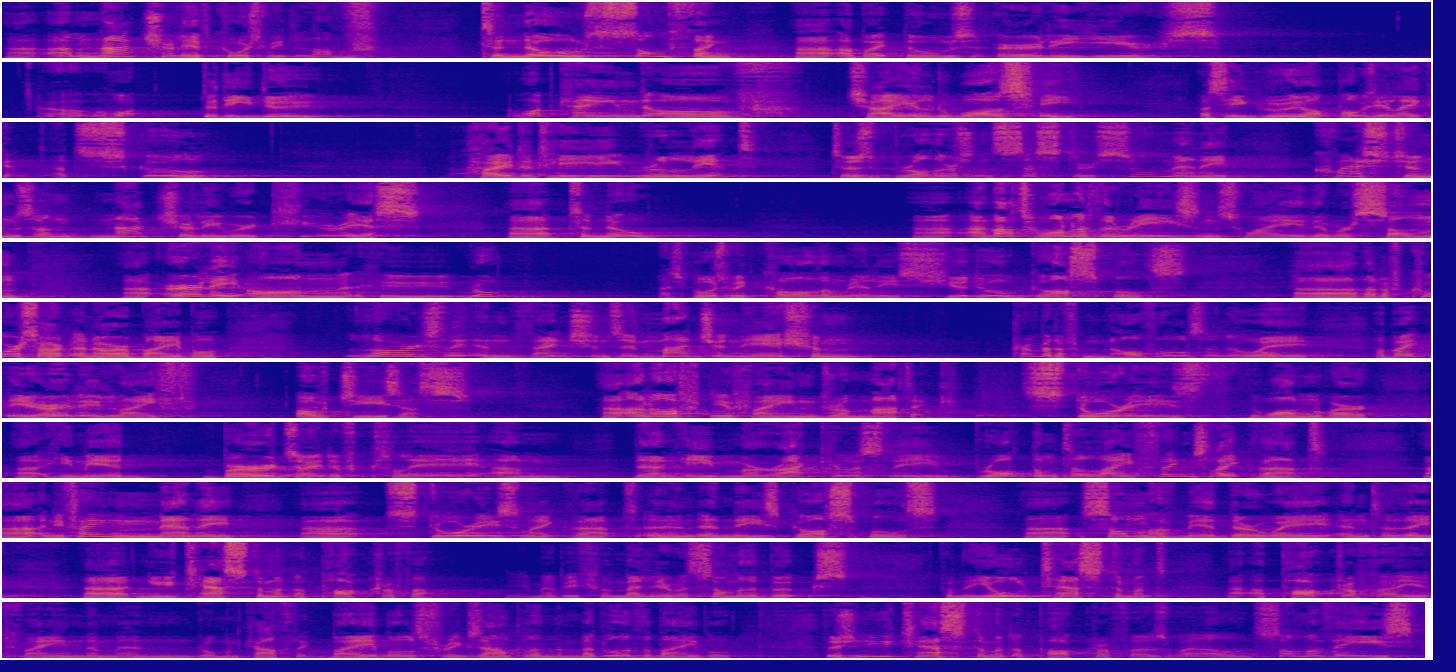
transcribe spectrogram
Uh, and naturally, of course, we'd love to know something uh, about those early years. Uh, what did he do? What kind of child was he as he grew up? What was he like at, at school? How did he relate to his brothers and sisters? So many questions, and naturally we're curious uh, to know. Uh, and that's one of the reasons why there were some uh, early on who wrote, I suppose we'd call them really pseudo gospels, uh, that of course aren't in our Bible, largely inventions, imagination, primitive novels in a way, about the early life of Jesus. Uh, and often you find dramatic stories, the one where uh, he made birds out of clay and then he miraculously brought them to life, things like that. Uh, and you find many uh, stories like that in, in these Gospels. Uh, some have made their way into the uh, New Testament Apocrypha. You may be familiar with some of the books from the Old Testament uh, Apocrypha. You'd find them in Roman Catholic Bibles, for example, in the middle of the Bible. There's New Testament Apocrypha as well. And some of these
